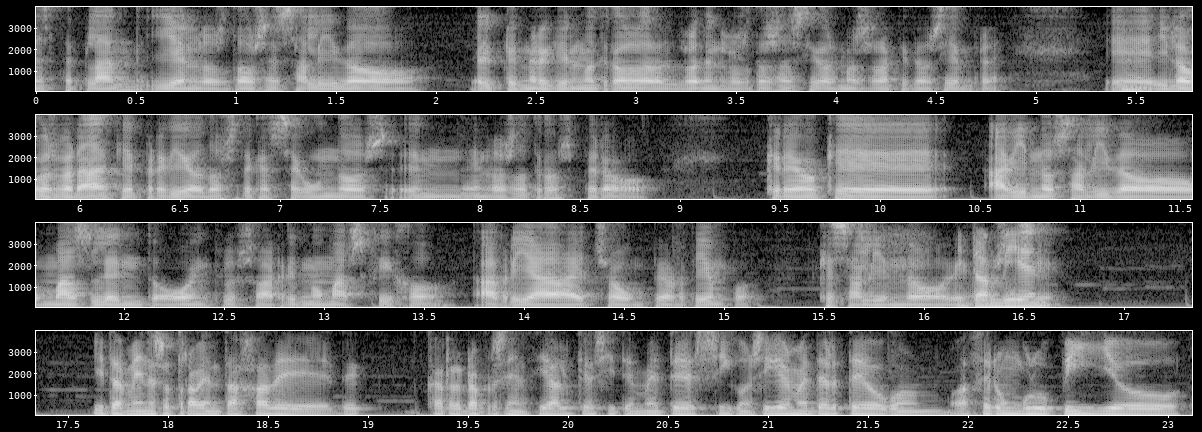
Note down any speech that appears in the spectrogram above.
este plan y en los dos he salido, el primer kilómetro en los dos ha sido el más rápido siempre. Eh, mm. Y luego es verdad que he perdido dos o tres segundos en, los otros, pero creo que habiendo salido más lento o incluso a ritmo más fijo, habría hecho un peor tiempo que saliendo, digamos y también, Y también es otra ventaja de carrera presencial que si te metes, si consigues meterte o con, hacer un grupillo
